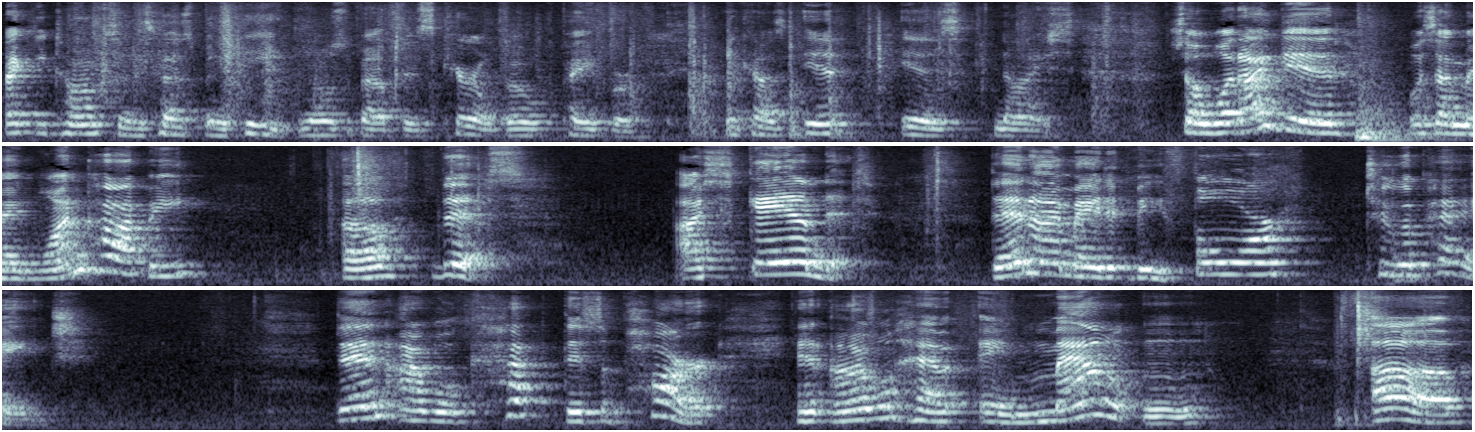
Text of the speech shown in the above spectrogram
Becky Thompson's husband Keith, knows about this Carol Doak paper because it is nice. So what I did was I made one copy of this. I scanned it. Then I made it be four to a page. Then I will cut this apart and I will have a mountain of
